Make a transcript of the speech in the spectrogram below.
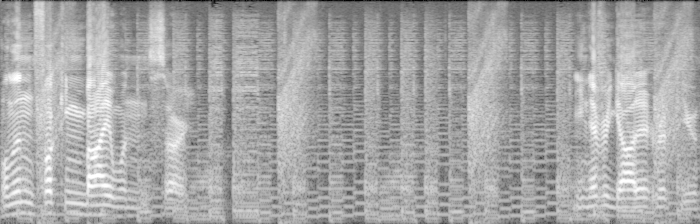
Well then fucking buy one, sorry. You never got it, rip you.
